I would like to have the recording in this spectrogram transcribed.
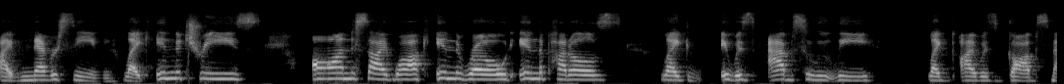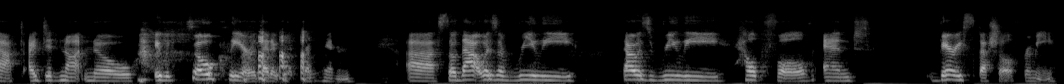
I've never seen, like in the trees, on the sidewalk, in the road, in the puddles. Like it was absolutely like I was gobsmacked. I did not know. It was so clear that it was from him. Uh, so that was a really that was really helpful and very special for me.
